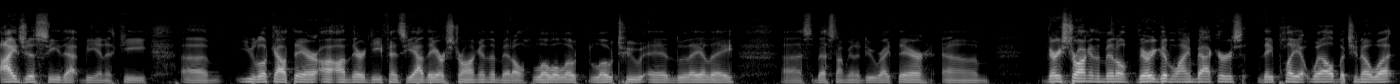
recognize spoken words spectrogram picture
I just see that being a key. Um, you look out there on, their defense, yeah, they are strong in the middle. Loa low, low to uh, Lulele. Uh, that's the best I'm going to do right there. Um, very strong in the middle, very good linebackers. They play it well, but you know what?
